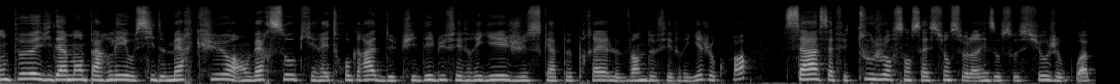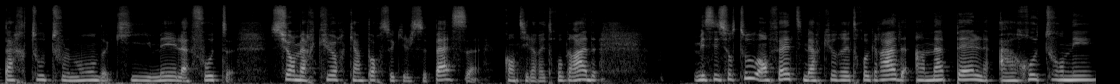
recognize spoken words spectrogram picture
On peut évidemment parler aussi de Mercure en verso qui rétrograde depuis début février jusqu'à peu près le 22 février, je crois. Ça, ça fait toujours sensation sur les réseaux sociaux. Je vois partout tout le monde qui met la faute sur Mercure, qu'importe ce qu'il se passe quand il rétrograde. Mais c'est surtout, en fait, Mercure rétrograde, un appel à retourner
